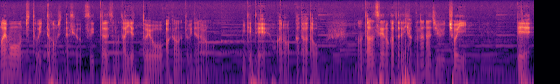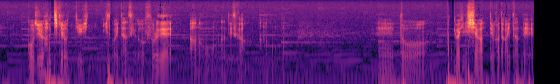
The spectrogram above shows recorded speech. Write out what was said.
前もちょっと言ったかもしれないですけど、Twitter でそのダイエット用アカウントみたいなのを見てて、他の方々を。あの男性の方で170ちょいで、58キロっていう人がいたんですけど、それで、あの、なんていうんですか、あの、えっ、ー、と、バキバキに仕上がってる方がいたんで、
